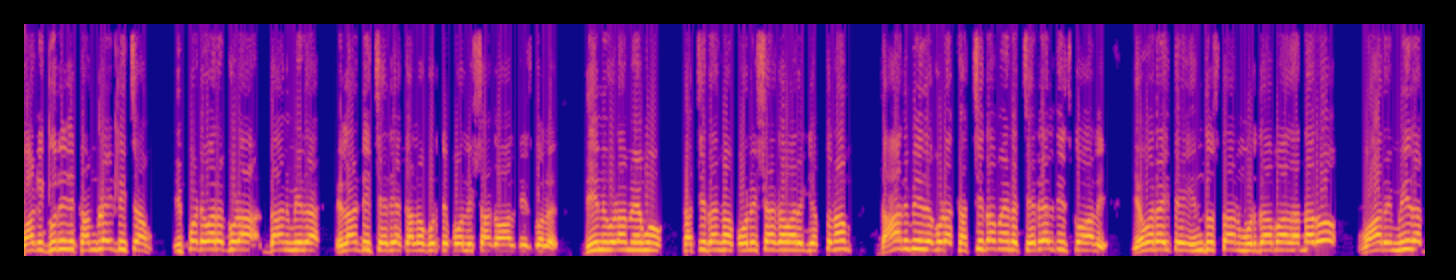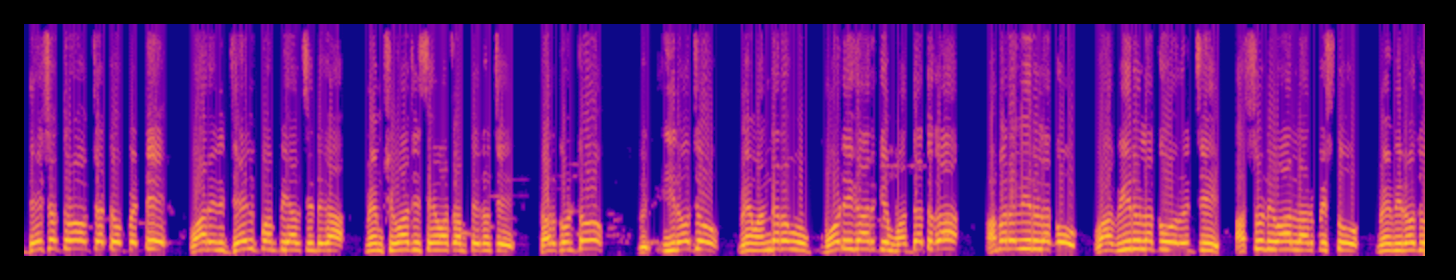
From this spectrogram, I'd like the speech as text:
వాటి గురించి కంప్లైంట్ ఇచ్చాం. ఇప్పటి వరకు కూడా దాని మీద ఎలాంటి చర్య కల్వకుర్తి పోలీస్ శాఖ వాళ్ళు తీసుకోలేదు. దీన్ని కూడా మేము ఖచ్చితంగా పోలీస్ శాఖ వారికి చెప్తున్నాం. దాని మీద కూడా ఖచ్చితమైన చర్యలు తీసుకోవాలి. ఎవరైతే హిందుస్థాన్ ముర్దాబాద్ అన్నారో వారి మీద దేశద్రోహం చట్టం పెట్టి వారిని జైలుకు పంపించాల్సిందిగా మేము శివాజీ సేవా సమితి నుంచి కోరుకుంటూ ఈరోజు మేమందరం మోడీ గారికి మద్దతుగా అమరవీరులకు వా వీరులకు గురించి అశ్రు నివాళులు అర్పిస్తూ మేము ఈరోజు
